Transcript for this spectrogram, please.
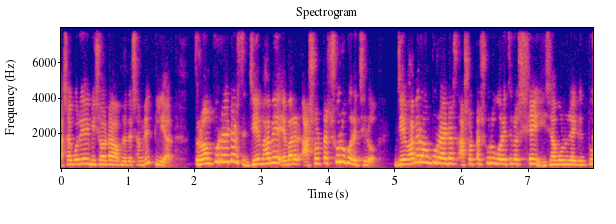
আশা করি এই বিষয়টা আপনাদের সামনে ক্লিয়ার তো রংপুর রাইডার্স যেভাবে এবারের আসরটা শুরু করেছিল, যেভাবে রংপুর রাইডার্স আসরটা শুরু করেছিল, সেই হিসাব অনুযায়ী কিন্তু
